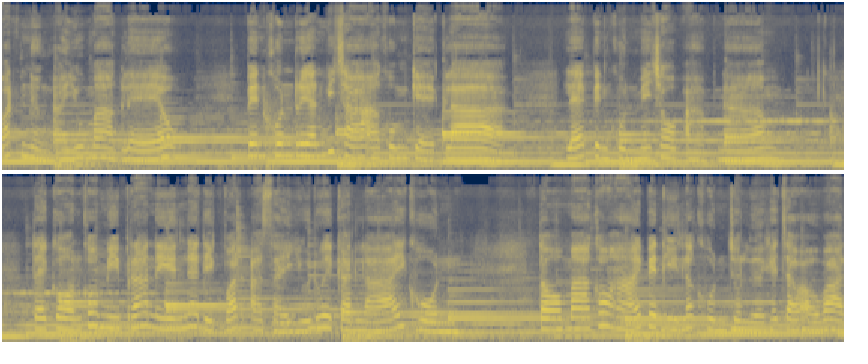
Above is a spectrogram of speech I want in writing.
วัดหนึ่งอายุมากแล้ว เป็นคนเรียนวิชาอาคมแก่กล้า และเป็นคนไม่ชอบอาบน้ำแต่ก่อนก็มีพระเนนและเด็กวัดอาศัยอยู่ด้วยกันหลายคน ต่อมาก็หายไปทีละคนจนเหลือแค่เจ้าอาวาส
